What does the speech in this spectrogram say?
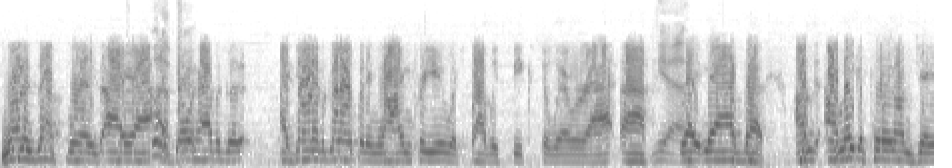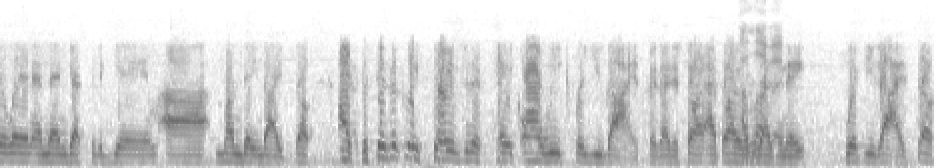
What is up, boys? I uh, What I up, don't Joe? have a good I don't have a good opening line for you, which probably speaks to where we're at uh, Yeah. right now. But I'm, I'll make a point on Jalen and then get to the game uh, Monday night. So I specifically saved this take all week for you guys because I just thought I thought it would love it. resonate with you guys. So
